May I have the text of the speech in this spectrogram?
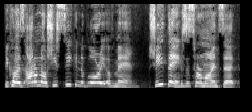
Because I don't know, she's seeking the glory of man. She thinks, it's her mindset,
